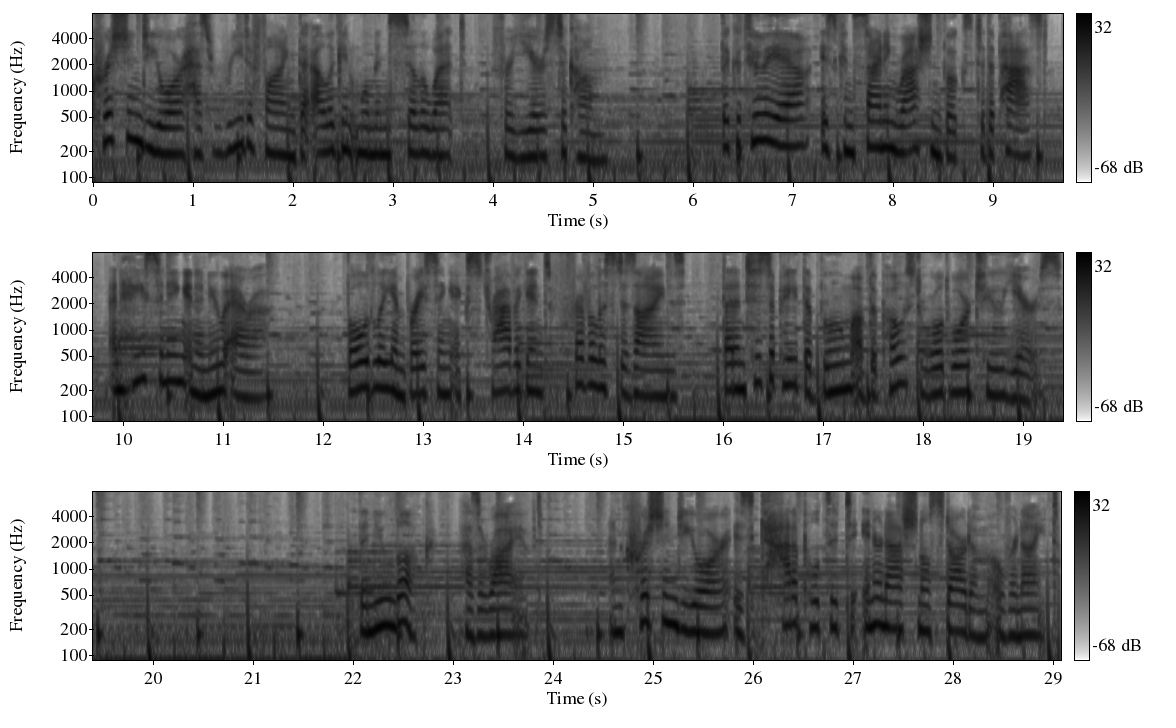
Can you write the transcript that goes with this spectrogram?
Christian Dior has redefined the elegant woman's silhouette for years to come. The couturière is consigning ration books to the past and hastening in a new era boldly embracing extravagant, frivolous designs that anticipate the boom of the post World War II years. The new look has arrived, and Christian Dior is catapulted to international stardom overnight.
